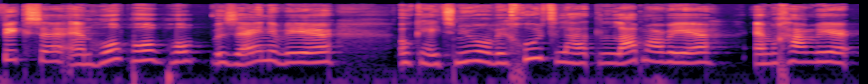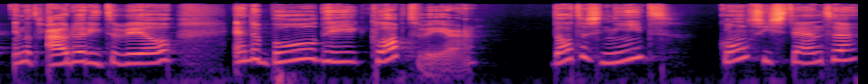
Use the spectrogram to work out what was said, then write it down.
fixen en hop, hop, hop, we zijn er weer. Oké, het is nu alweer goed, laat, laat maar weer. En we gaan weer in het oude ritueel. En de boel die klapt weer. Dat is niet consistente,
